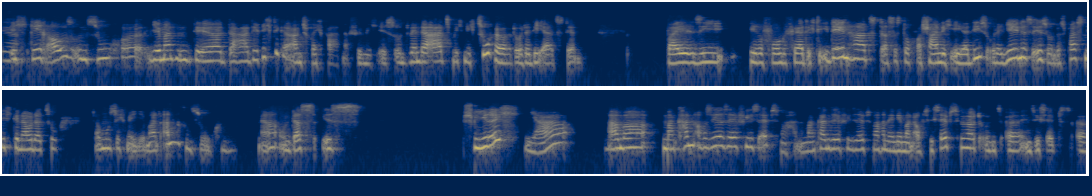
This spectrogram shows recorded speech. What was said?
ja. ich gehe raus und suche jemanden, der da die richtige Ansprechpartner für mich ist. Und wenn der Arzt mich nicht zuhört oder die Ärztin, weil sie ihre vorgefertigte Ideen hat, dass es doch wahrscheinlich eher dies oder jenes ist und es passt nicht genau dazu, da muss ich mir jemand anderen suchen. Ja, und das ist schwierig, ja, aber man kann auch sehr, sehr viel selbst machen. Man kann sehr viel selbst machen, indem man auf sich selbst hört und äh, in sich selbst äh,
